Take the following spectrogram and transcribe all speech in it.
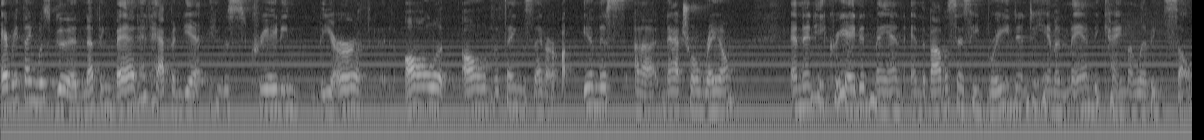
Everything was good. Nothing bad had happened yet. He was creating the earth, all of, all of the things that are in this uh, natural realm. And then he created man, and the Bible says he breathed into him, and man became a living soul.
